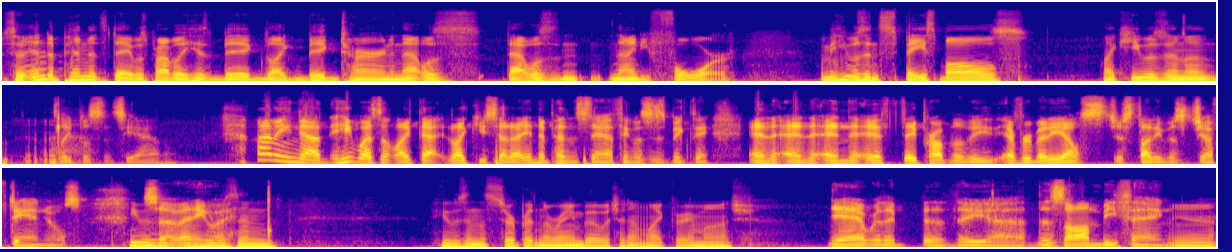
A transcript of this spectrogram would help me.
So Independence Day was probably his big like big turn, and that was that was '94. I mean, he was in Spaceballs. Like he was in a Sleepless in Seattle. I mean, he wasn't like that. Like you said, uh, Independence Day, I think, was his big thing. And and and if they probably everybody else just thought he was Jeff Daniels. he was. So he anyway, was in he was in the Serpent and the Rainbow, which I didn't like very much. yeah, where they the the uh, the zombie thing. Yeah.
